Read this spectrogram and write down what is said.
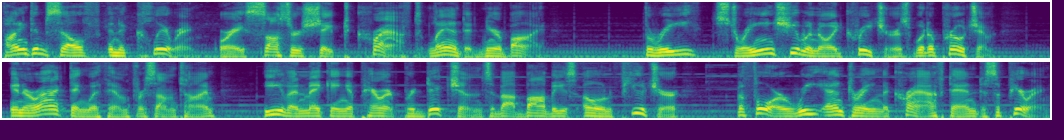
find himself in a clearing where a saucer-shaped craft landed nearby. Three strange humanoid creatures would approach him, interacting with him for some time, even making apparent predictions about Bobby's own future before re-entering the craft and disappearing.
